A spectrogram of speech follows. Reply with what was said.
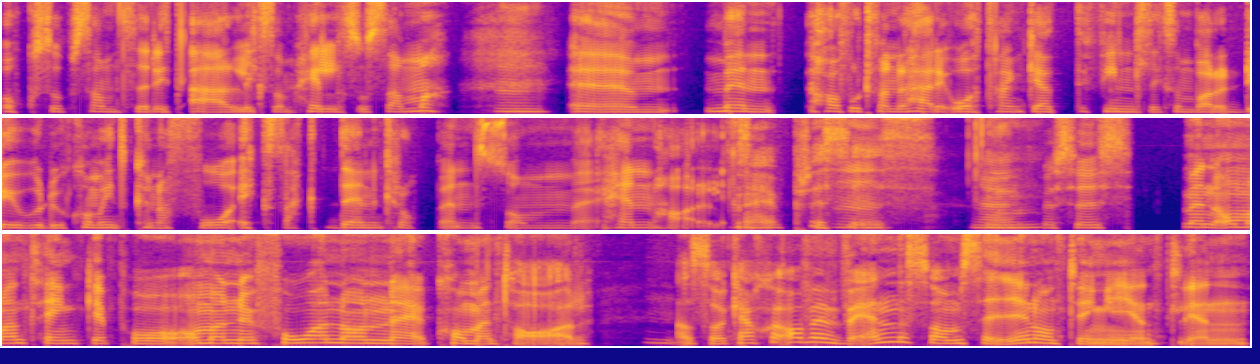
också samtidigt är liksom hälsosamma. Ehm, men ha fortfarande det här i åtanke att det finns liksom bara du och du kommer inte kunna få exakt den kroppen som hen har. Liksom. Nej, precis. Nej, precis. Men om man tänker på, om man nu får någon eh, kommentar, alltså kanske av en vän som säger någonting egentligen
